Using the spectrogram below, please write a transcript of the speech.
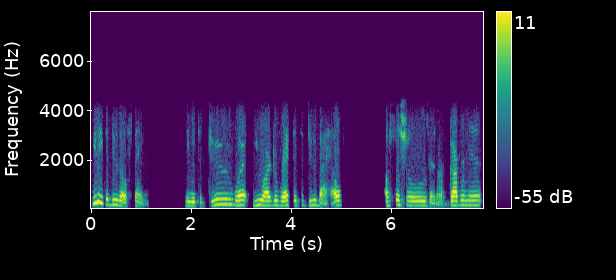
You need to do those things. You need to do what you are directed to do by health officials and our governments,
